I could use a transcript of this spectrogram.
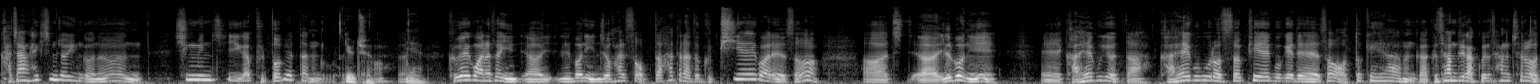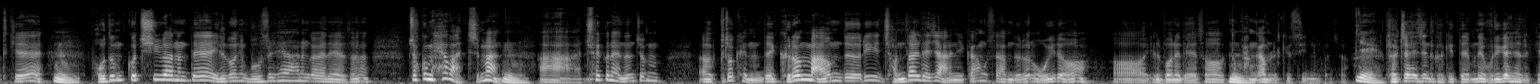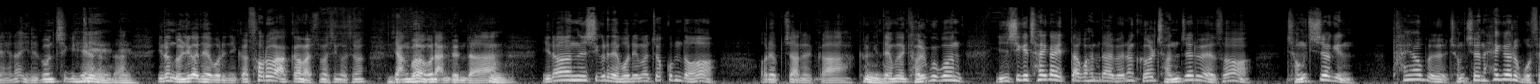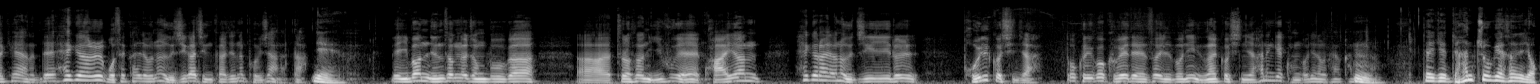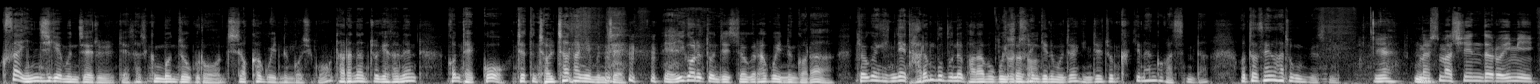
가장 핵심적인 거는 식민지가 불법이었다는 거거든요. 그렇죠. 네. 예. 그에 관해서 어, 일본이 인정할 수 없다 하더라도 그 피해에 관해서 어, 어, 일본이 예, 가해국이었다. 가해국으로서 피해국에 대해서 어떻게 해야 하는가. 그 사람들이 갖고 있는 상처를 어떻게 음. 보듬고 치유하는데 일본이 무엇을 해야 하는가에 대해서는 조금 해왔지만 음. 아 최근에는 좀 어, 부족했는데 그런 마음들이 전달되지 않으니까 한국 사람들은 오히려 어 일본에 대해서 또 음. 반감을 느낄 수 있는 거죠. 예. 결제 해지는 그렇기 때문에 우리가 해야 될 게 아니라 일본 측이 해야 예. 한다. 예. 이런 논리가 돼버리니까 서로 아까 말씀하신 것처럼 양보하면 안 된다. 음. 이런 식으로 돼버리면 조금 더 어렵지 않을까. 그렇기 음. 때문에 결국은 인식의 차이가 있다고 한다면은 그걸 전제로 해서 정치적인 타협을 정치는 해결을 모색해야 하는데 해결을 모색하려는 의지가 지금까지는 보이지 않았다. 예. 근데 이번 윤석열 정부가 아, 들어선 이후에 과연 해결하려는 의지를 보일 것이냐 또 그리고 그에 대해서 일본이 응할 것이냐 하는 게 관건이라고 생각합니다. 음. 그러니까 이게 한쪽에서는 역사 인식의 문제를 이제 사실 근본적으로 지적하고 있는 것이고 다른 한쪽에서는 그건 됐고 어쨌든 절차상의 문제 예, 이거를 또 이제 지적을 하고 있는 거라 결국엔 굉장히 다른 부분을 바라보고 그렇죠. 있어서 생기는 문제가 굉장히 좀 크긴 한 것 같습니다. 어떠세요, 하종국 교수님? 예, 음. 말씀하신 대로 이미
